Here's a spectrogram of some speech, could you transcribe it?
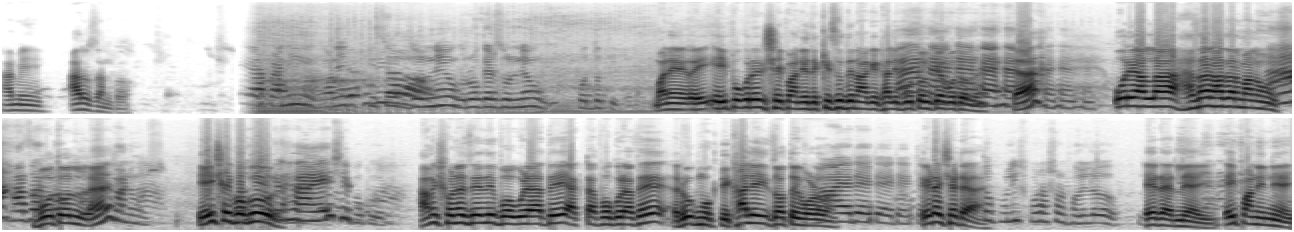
আমি আরও জানব। আর পানি অনেক কিছুর জন্যেও রোগের জন্যেও পদ্ধতি। মানে এই- এই পুকুরের সেই পানি কিছুদিন আগে খালি বোতল কে বোতল হ্যাঁ, হ্যাঁ, হ্যাঁ হ্যাঁ, হ্যাঁ, হ্যাঁ। ওরে আল্লাহ হাজার হাজার মানুষ। হ্যাঁ, বোতল হ্যাঁ? এই সেই পুকুর হ্যাঁ এই সে পুকুর আমি শুনেছি যে বগুড়াতে একটা পুকুর আছে রোগ মুক্তি খালি যতই বড়। হ্যাঁ, এটা এটা এটা এটা। এটাই সেটা। তো পুলিশ প্রশাসন হইল। এটা নেই এই পানি নেই।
